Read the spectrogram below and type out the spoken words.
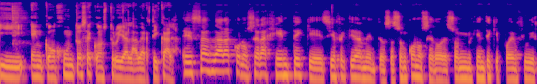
y en conjunto se construya la vertical. Es dar a conocer a gente que sí, efectivamente, o sea, son conocedores, son gente que puede influir.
